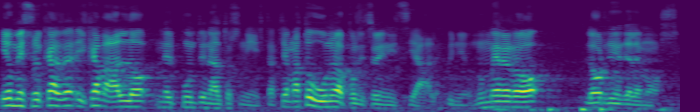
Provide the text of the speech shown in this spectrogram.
e ho messo il, cavallo nel punto in alto a sinistra, chiamato 1 la posizione iniziale, quindi numererò l'ordine delle mosse.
